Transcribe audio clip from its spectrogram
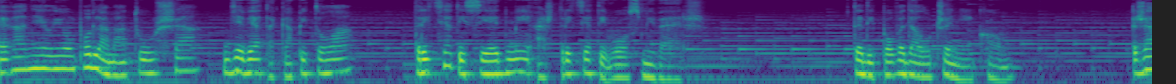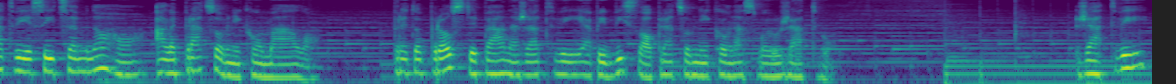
Evangelium podľa Matúša, 9. kapitola, 37. až 38. verš. Vtedy povedal učeníkom Žatvy je síce mnoho, ale pracovníkov málo. Preto proste pána žatvy, aby vyslal pracovníkov na svoju žatvu. Žatvy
